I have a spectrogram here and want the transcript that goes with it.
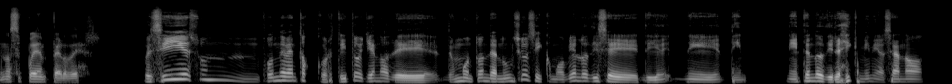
no se pueden perder. Pues sí, es un, fue un evento cortito, lleno de, un montón de anuncios y como bien lo dice Nintendo Direct Mini, o sea, no,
